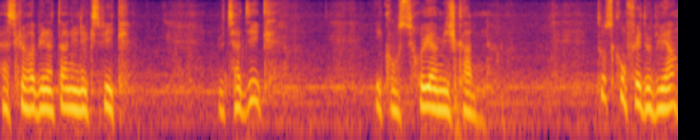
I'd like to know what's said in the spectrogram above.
Parce que Rabbi Nathan, il explique, le tzaddik, il construit un mishkan. Tout ce qu'on fait de bien,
